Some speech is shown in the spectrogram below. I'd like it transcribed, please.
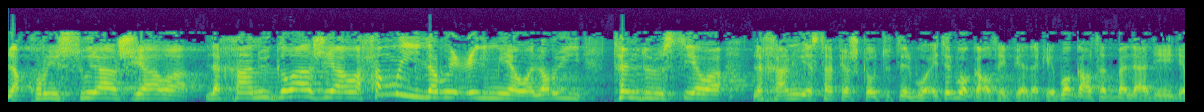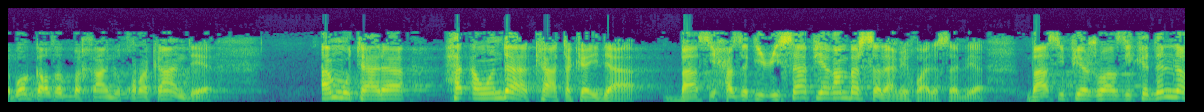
لە قوڕی سوورا ژیاوە لە خانووی گەوا ژیاوە هەمووی لە ڕووی عیلمیەوە لە ڕووی تەندروستیەوە لە خانووی ئێستا پێشکەوتوتر بووە ئیتر بۆ گاڵتەی پێ دەکەی بۆ گاڵتەت بە لادێی دێ بۆ گاڵتەت بە خانوو قوڕەکان دێ ئەم وتارە هەر ئەوەندە کاتەکەیدا باسی حەزەتی عیسا پێغەمبەر سەلامی خوا لەسەر بێ باسی پێشوازیکردن لە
